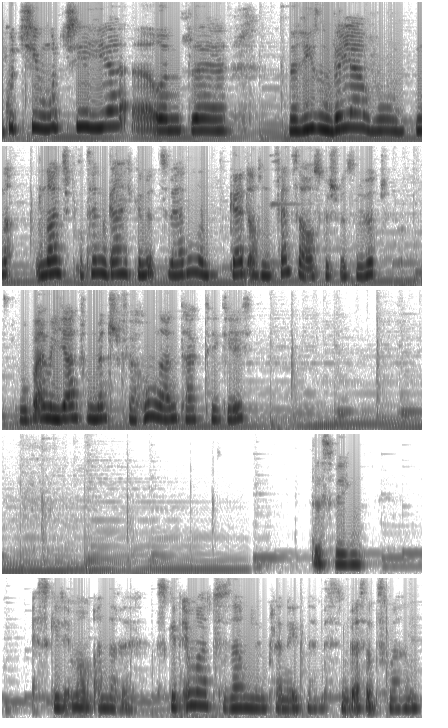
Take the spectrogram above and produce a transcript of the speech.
Gucci Mucci hier äh, und äh, eine riesen Villa, wo 90% gar nicht genutzt werden und Geld aus dem Fenster ausgeschmissen wird, wobei Milliarden von Menschen verhungern tagtäglich. Deswegen, es geht immer um andere. Es geht immer zusammen, den Planeten ein bisschen besser zu machen.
